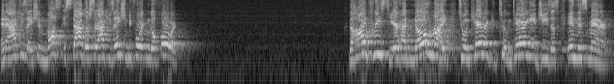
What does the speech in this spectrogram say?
an accusation must establish their accusation before it can go forward. The high priest here had no right to, to interrogate Jesus in this manner.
